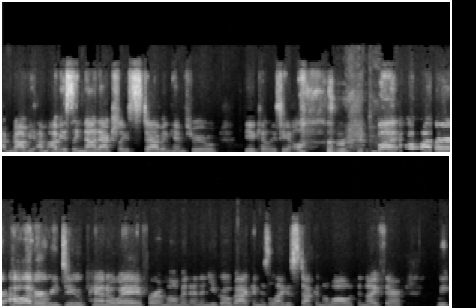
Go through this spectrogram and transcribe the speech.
I'm not I'm obviously not actually stabbing him through the Achilles heel. Right. but however, however, we do pan away for a moment and then you go back and his leg is stuck in the wall with the knife there. We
